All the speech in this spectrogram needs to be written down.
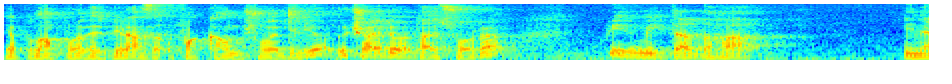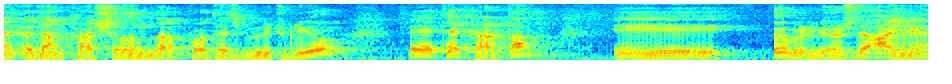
yapılan protez biraz daha ufak kalmış olabiliyor. 3 ay 4 ay sonra bir miktar daha inen ödem karşılığında protez büyütülüyor ve tekrardan e, öbür gözle aynı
